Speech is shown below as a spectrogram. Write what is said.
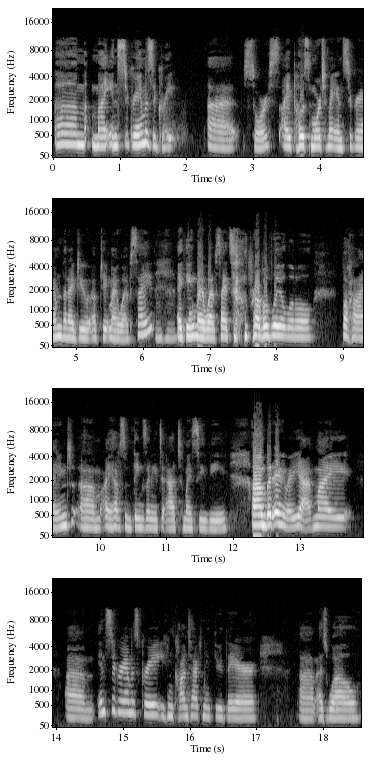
Um, my Instagram is a great uh, source. I post more to my Instagram than I do update my website. I think my website's probably a little behind. Um, I have some things I need to add to my CV. Um, but anyway, yeah, my um, Instagram is great. You can contact me through there um, as well.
